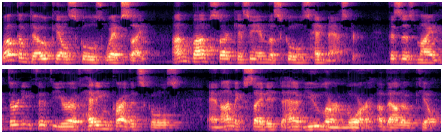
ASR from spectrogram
Welcome to Oak Hill Schools website. I'm Bob Sarkissian, the school's headmaster. This is my 35th year of heading private schools, and I'm excited to have you learn more about Oak Hill.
